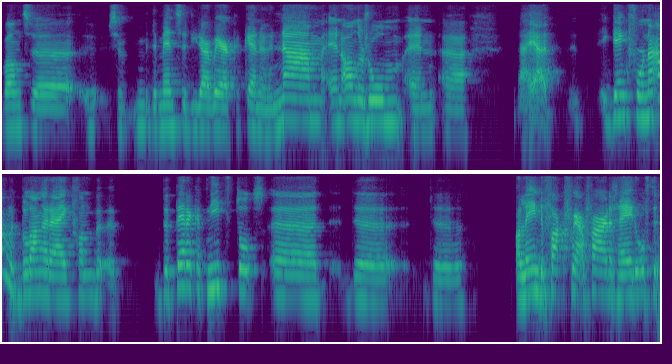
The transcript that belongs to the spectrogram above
Want eh, ze, de mensen die daar werken kennen hun naam en andersom. En eh, nou ja, ik denk voornamelijk belangrijk van be- beperk het niet tot eh, de, de, alleen de vakvaardigheden of de,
